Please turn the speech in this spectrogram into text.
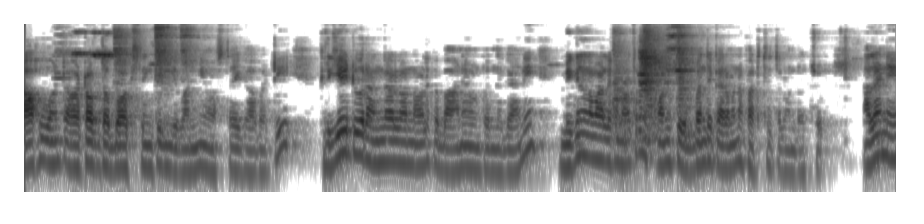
రాహు అంటే out of the box thinking ఇవన్నీ వస్తాయి కాబట్టి క్రియేటివ్ రంగాల్లో ఉన్న వాళ్ళకి బాగానే ఉంటుంది కానీ మిగిలిన వాళ్ళకి మాత్రం కొంత ఇబ్బందికరమైన పరిస్థితులు ఉండొచ్చు. అలానే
